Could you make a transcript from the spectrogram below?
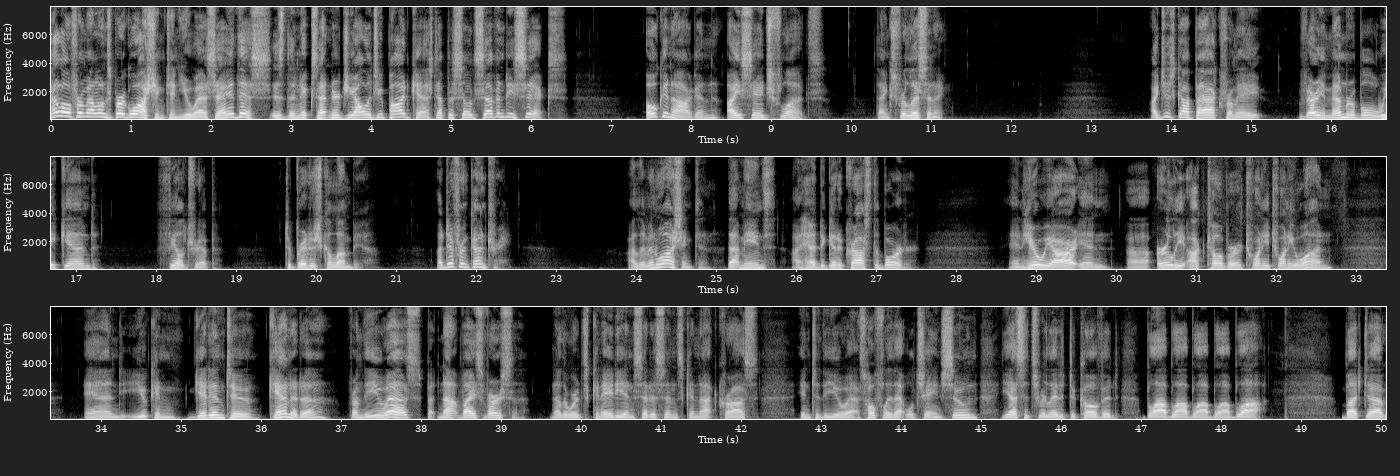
Hello from Ellensburg, Washington, USA. This is the Nick Zentner Geology Podcast, episode 76 Okanagan Ice Age Floods. Thanks for listening. I just got back from a very memorable weekend field trip to British Columbia, a different country. I live in Washington. That means I had to get across the border. And here we are in uh, early October 2021, and you can get into Canada from the U.S., but not vice versa. In other words, Canadian citizens cannot cross into the U.S. Hopefully that will change soon. Yes, it's related to COVID, blah, blah, blah, blah, blah. But uh,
